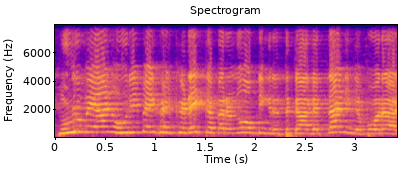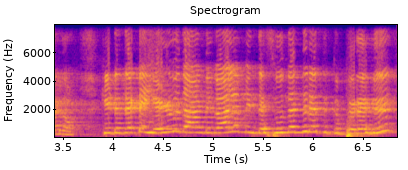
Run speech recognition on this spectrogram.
முழுமையான உரிமைகள் கிடைக்க பெறணும் அப்படிங்கிறதுக்காகத்தான் நீங்க போராடுறோம். கிட்டத்தட்ட எழுபது ஆண்டு காலம் இந்த சுதந்திரத்துக்கு பிறகு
